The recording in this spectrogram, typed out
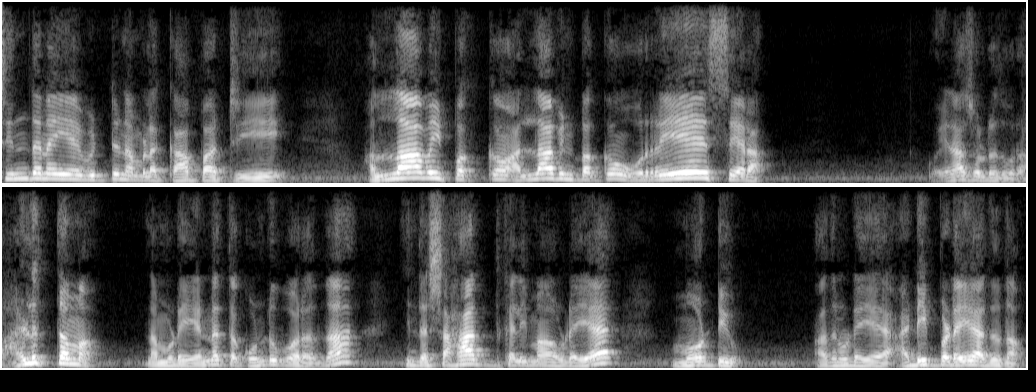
சிந்தனையை விட்டு நம்மளை காப்பாற்றி அல்லாவை பக்கம் அல்லாவின் பக்கம் ஒரே சேரா. என்ன சொல்கிறது ஒரு அழுத்தமாக நம்முடைய எண்ணத்தை கொண்டு போகிறது தான் இந்த ஷஹாத் கலிமாவுடைய மோட்டிவ். அதனுடைய அடிப்படையே அதுதான்.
